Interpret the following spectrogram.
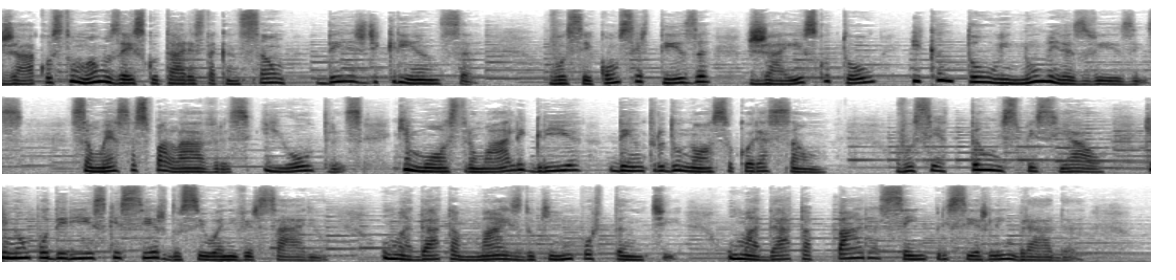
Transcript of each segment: Já acostumamos a escutar esta canção desde criança. Você com certeza já escutou e cantou inúmeras vezes. São essas palavras e outras que mostram a alegria dentro do nosso coração. Você é tão especial que não poderia esquecer do seu aniversário. Uma data mais do que importante, uma data para sempre ser lembrada.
